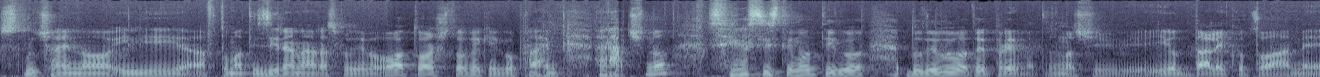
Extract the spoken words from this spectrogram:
случајно или автоматизирана распределба. Ова тоа што веќе го правим рачно, сега системот ти го доделува тој предмет. Значи и од далеко тоа не,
